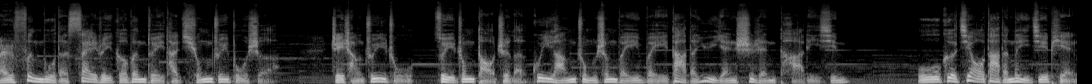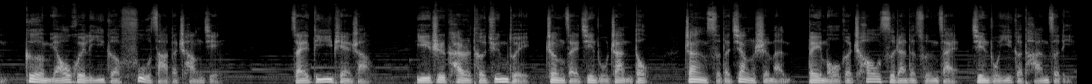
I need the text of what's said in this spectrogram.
而愤怒的塞瑞格温对他穷追不舍。这场追逐最终导致了圭昂众生为伟大的预言诗人塔利辛。五个较大的内接片各描绘了一个复杂的场景。在第一片上，一支凯尔特军队正在进入战斗，战死的将士们被某个超自然的存在进入一个坛子里，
